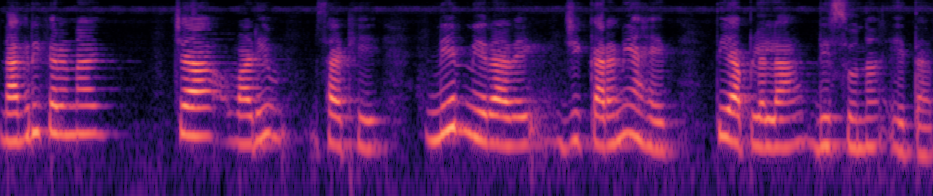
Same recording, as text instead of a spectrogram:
नागरीकरणाच्या वाढीसाठी निरनिराळे जी कारणे आहेत ती आपल्याला दिसून येतात.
